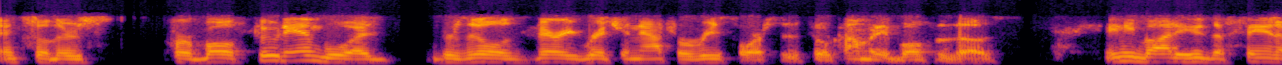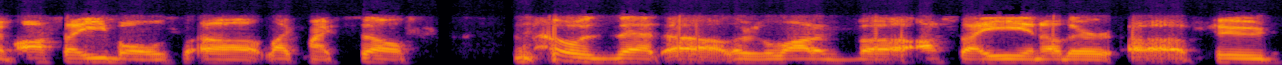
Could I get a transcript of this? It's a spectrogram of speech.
And so there's for both food and wood, Brazil is very rich in natural resources to accommodate both of those. Anybody who's a fan of acai bowls, uh, like myself, knows that uh, there's a lot of uh, acai and other uh, food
